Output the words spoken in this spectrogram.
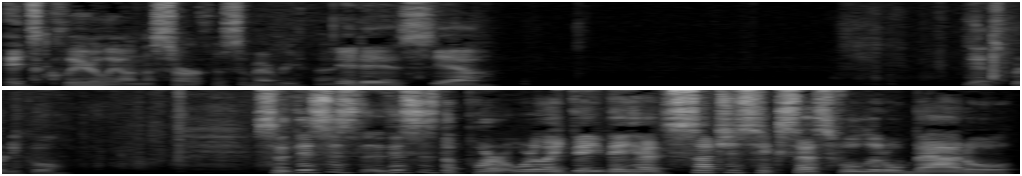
It's clearly on the surface of everything. It is, yeah. Yeah, it's pretty cool. So this is this is the part where like they, they had such a successful little battle,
